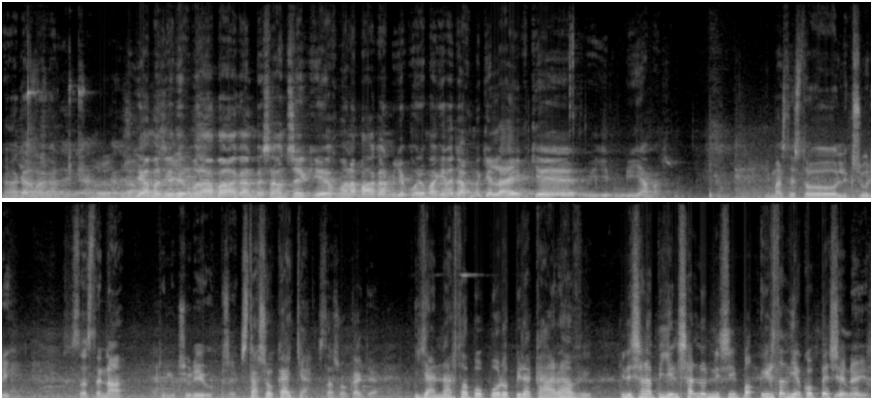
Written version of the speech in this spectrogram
Να κάνουμε ένα- Γεια μας, γιατί έχουμε να πάμε να κάνουμε soundcheck και έχουμε να πάμε να κάνουμε και κούρεμα και μετά έχουμε και live και γεια μας. Είμαστε στο Λιξούρι, στα στενά του Λιξουρίου, Στα σοκάκια. στα σοκάκια. Για να έρθω από πόρο πήρα καράβι. Είναι σαν να πηγαίνεις σε άλλο νησί. Πα- Ήρθα διακοπές Τι εγώ. εννοείς;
